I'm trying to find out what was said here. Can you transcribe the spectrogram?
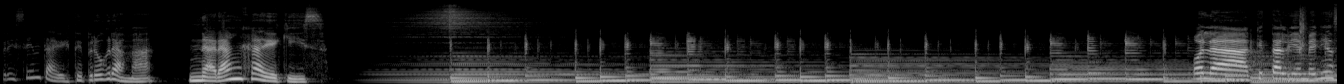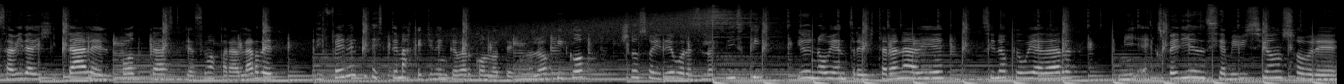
Presenta este programa Naranja X. Hola, ¿qué tal? Bienvenidos a Vida Digital, el podcast que hacemos para hablar de diferentes temas que tienen que ver con lo tecnológico. Yo soy Débora Slotniski y hoy no voy a entrevistar a nadie, sino que voy a dar mi experiencia, mi visión sobre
